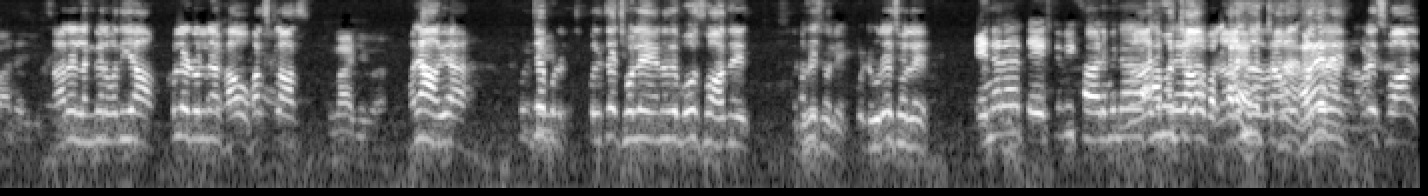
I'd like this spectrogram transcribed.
ਬਾਤ ਹੈ ਜੀ। ਸਾਰੇ ਲੰਗਰ ਵਧੀਆ ਖੁੱਲੇ ਡੁੱਲੇ ਖਾਓ ਫਸਟ ਕਲਾਸ ਵਾਹ ਜੀ ਵਾਹ। ਮਜ਼ਾ ਆ ਗਿਆ। ਕੁਲਚੇ ਕੁਲਚੇ ਛੋਲੇ ਇਹਨਾਂ ਦੇ ਬਹੁਤ ਸਵਾਦ ਨੇ। ਭਟੂਰੇ ਛੋਲੇ। ਭਟੂਰੇ ਛੋਲੇ। ਇਹਨਾਂ ਦਾ ਟੇਸਟ ਵੀ ਖਾਣ ਪੀਣ ਦਾ ਰਾਜਮਾ ਆਪਣੇ ਨਾਲ ਚਾਵਲ ਵੱਖਰਾ ਹੈ। ਰਾਜਮਾ ਚਾਵਲ ਨੇ ਬੜੇ ਸਵਾਦ।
